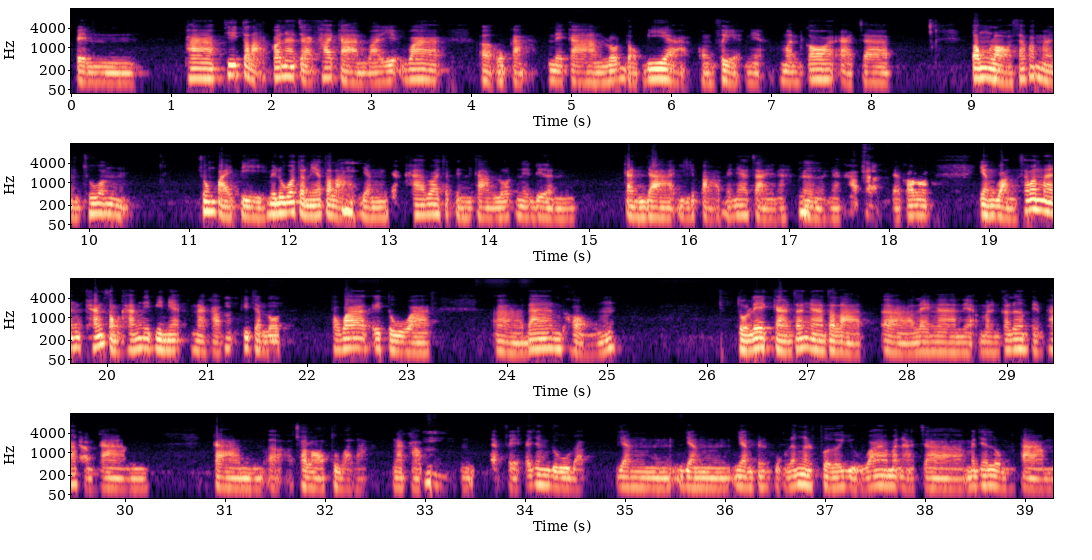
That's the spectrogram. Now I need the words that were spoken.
เป็นภาพที่ตลาดก็น่าจะคาดการไว้ว่า โอกาสในการลดดอกเบี้ยของเฟดเนี่ยมันก็อาจจะต้องรอสักประมาณช่วงช่วงปลายปี ไม่รู้ว่าตอนนี้ตลาดยังอยากคาดว่าจะเป็นการลดในเดือนกันยาอีกหรือเปล่าไม่แน่ใจนะเออนะครับครับ แต่ก็ยังหวังสักประมาณครั้งสองครั้งในปีเนี้ยนะครับอืมที่จะลด เพราะว่าไอ้ตัวอ่าด้านของตัวเลขการจ้างงานตลาดอ่าแรงงานเนี่ย มันก็เริ่มเป็นภาพของการการเอ่อชะลอตัวละ นะครับอืมอืมแต่เฟดก็ยังดูแบบยังยังยังเป็นห่วงเรื่องเงินเฟ้ออยู่ว่ามันอาจจะไม่ได้ลงตาม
